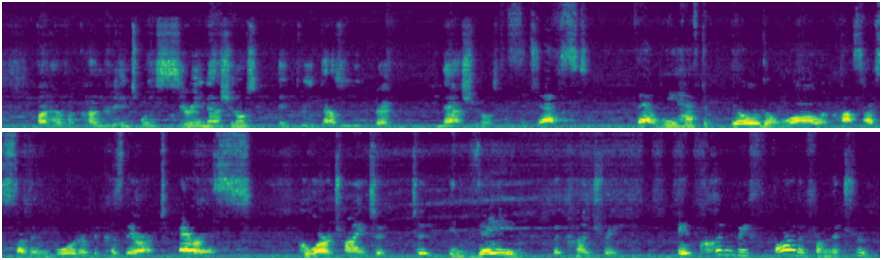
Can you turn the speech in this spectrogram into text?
nationals, 520 Syrian nationals, and 3,000 Uzbek nationals. Suggest that we have to build a wall across our southern border because there are terrorists who are trying to, to invade the country. It couldn't be farther from the truth.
